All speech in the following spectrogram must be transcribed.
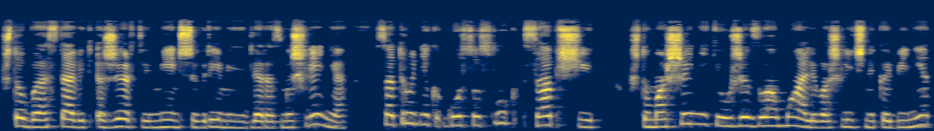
Чтобы оставить жертве меньше времени для размышления, сотрудник госуслуг сообщит, что мошенники уже взломали ваш личный кабинет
